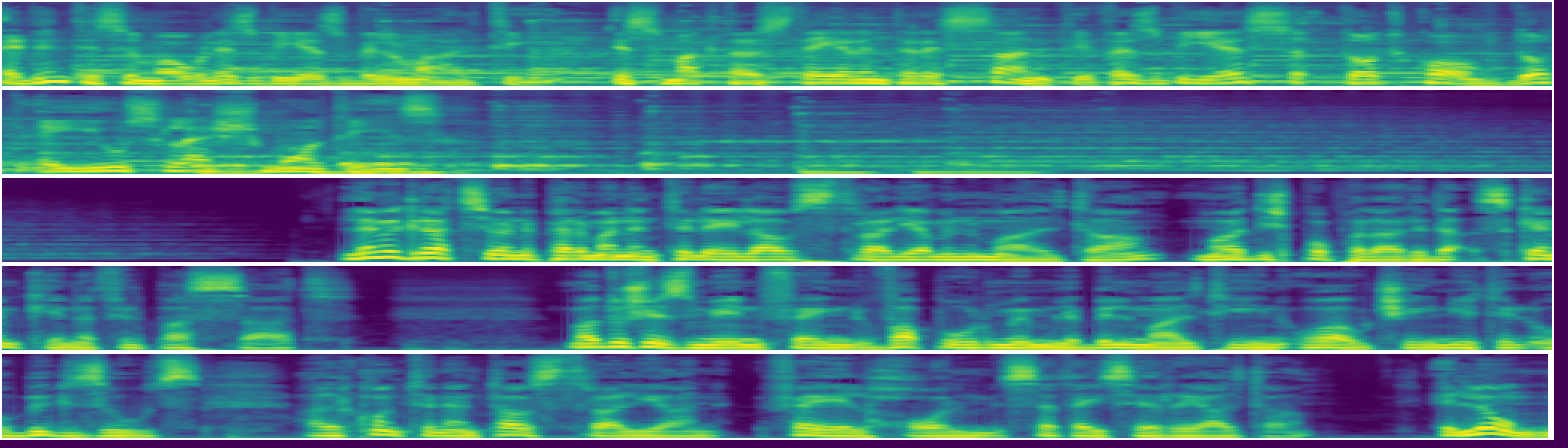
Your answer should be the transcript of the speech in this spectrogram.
Qegħdin tisimgħu l-SBS bil-Malti. Isma' aktar stejjer interessanti f'sbs.com.au/maltese. L-emigrazzjoni permanenti lejn l-Awstralja minn Malta m'għadhiex popolari daqs kemm kienet fil-passat. M'għadux iż-żmien fejn vapur mimli bil-Maltin u Għawdxin jitilqu bi gzuz għall-kontinent Awstraljan fejn il-ħolm seta' jsir realtà. Illum,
